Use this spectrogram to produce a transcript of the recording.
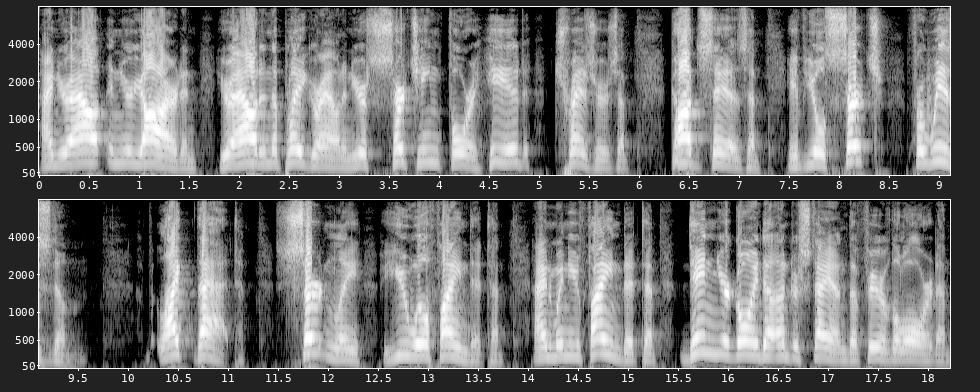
and you're out in your yard, and you're out in the playground, and you're searching for hid treasures. God says, if you'll search for wisdom like that, certainly you will find it. And when you find it, then you're going to understand the fear of the Lord.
